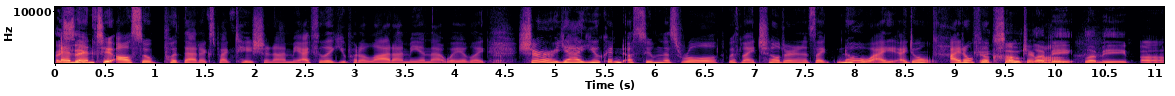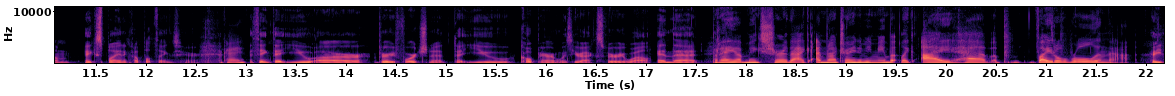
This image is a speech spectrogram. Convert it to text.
I and then to also put that expectation on me. I feel like you put a lot on me in that way of like, sure, yeah, you can assume this role with my children. And it's like, no, I, I don't I don't feel comfortable. So let me let me um, explain a couple things here. Okay. I think that you are very fortunate that you co-parent with your ex very well, and that But I make sure that I'm not trying to be mean, but like I have a vital role in that. I,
